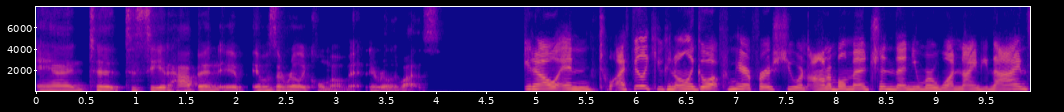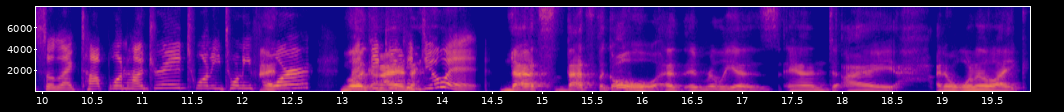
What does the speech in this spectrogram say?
and to to see it happen. It it was a really cool moment. It really was. you know, and tw I feel like you can only go up from here. First, you were an honorable mention, then you were 199. So, like, top 100, I 2024, I look, think you could I do it. that's that's the goal. It, it really is, and I I don't want to like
